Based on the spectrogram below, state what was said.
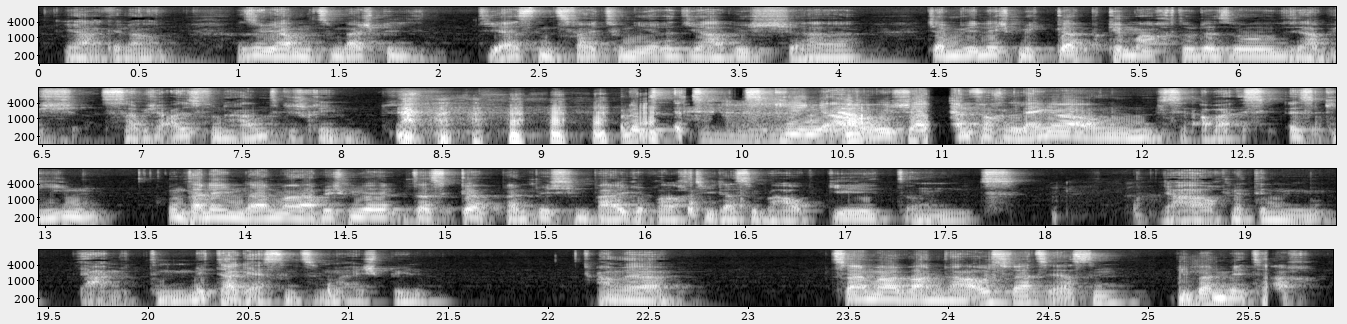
Ja, genau. Also wir haben zum Beispiel die ersten zwei Turniere, die habe ich äh, die haben wir nicht mit Göpp gemacht oder so, die hab ich, das habe ich alles von Hand geschrieben. und es, es, ging auch, ich hatte einfach länger, und, aber es, es ging. Und dann irgendwann mal habe ich mir das Göpp ein bisschen beigebracht, wie das überhaupt geht. Und ja, auch mit dem, ja, mit dem Mittagessen zum Beispiel. Haben wir, zweimal waren wir auswärts essen, mhm. über Mittag.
